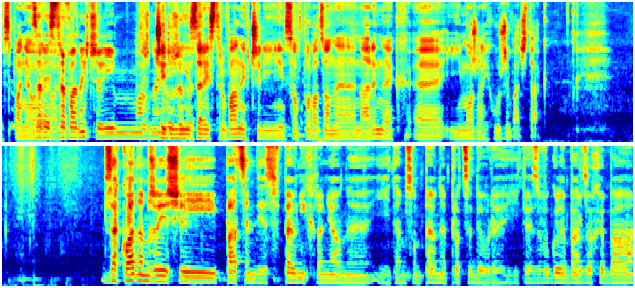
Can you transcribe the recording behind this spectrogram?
wspaniałe... Zarejestrowanych, czyli można czyli ich używać. zarejestrowanych, czyli są wprowadzone na rynek i można ich używać, tak. Zakładam, że jeśli pacjent jest w pełni chroniony i tam są pełne procedury i to jest w ogóle bardzo chyba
